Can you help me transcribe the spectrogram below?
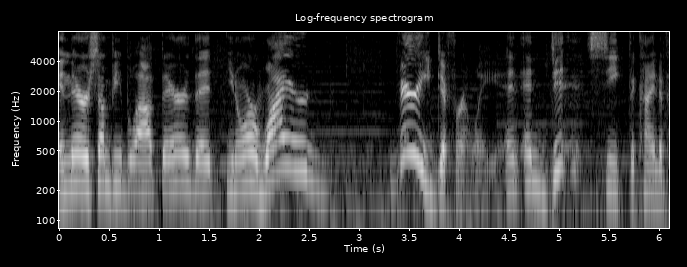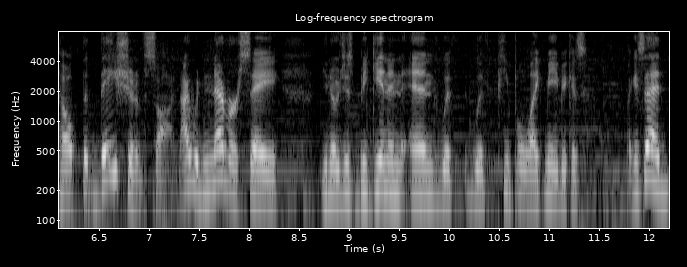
And there are some people out there that, you know, are wired very differently and, and didn't seek the kind of help that they should have sought. And I would never say, you know, just begin and end with, with people like me because, like I said,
